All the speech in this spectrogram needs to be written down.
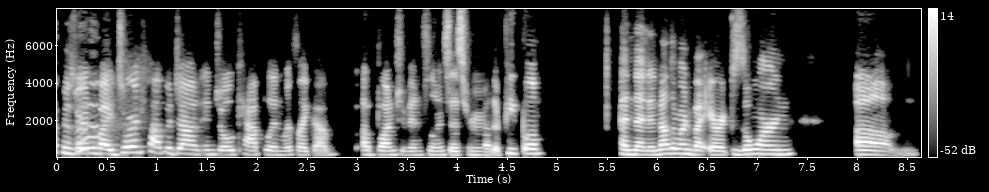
it was written by george papajohn and joel kaplan with like a, a bunch of influences from other people and then another one by eric zorn um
